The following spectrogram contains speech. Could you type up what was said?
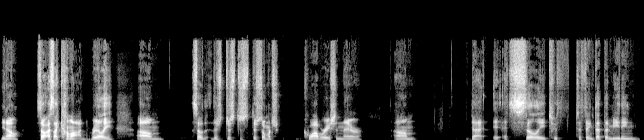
you know. So I was like, come on, really? Um, so th- there's just, just there's so much cooperation there um, that it, it's silly to to think that the meeting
